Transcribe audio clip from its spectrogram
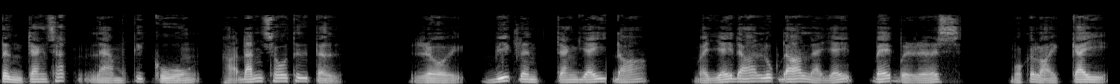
từng trang sách là một cái cuộn, họ đánh số thứ tự, rồi viết lên trang giấy đó, và giấy đó lúc đó là giấy papyrus, một cái loại cây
